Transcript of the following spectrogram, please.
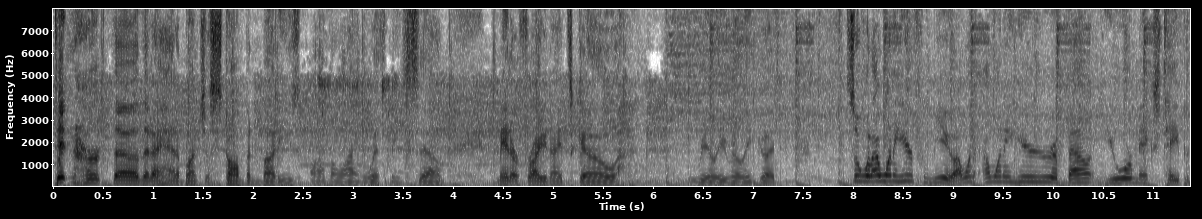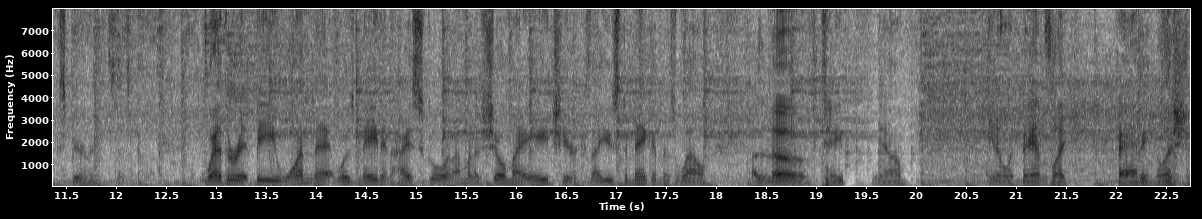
Didn't hurt though that I had a bunch of stomping buddies on the line with me, so made our Friday nights go really, really good. So what I want to hear from you, I want I want to hear about your mixtape experiences. Whether it be one that was made in high school, and I'm going to show my age here because I used to make them as well. I love tape, you know, you know, with bands like Bad English,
